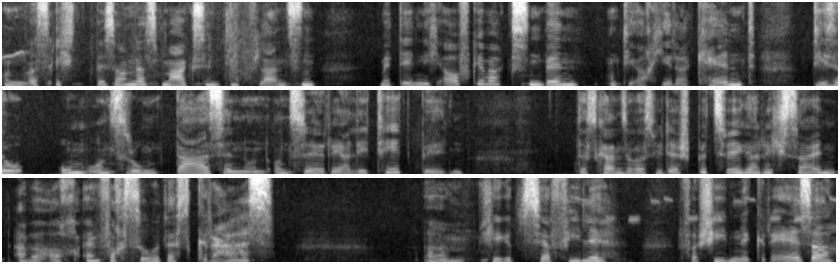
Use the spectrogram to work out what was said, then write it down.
Und was ich besonders mag, sind die Pflanzen, mit denen ich aufgewachsen bin und die auch jeder kennt, die so um uns herum da sind und unsere Realität bilden. Das kann sowas wie der Spitzwegerich sein, aber auch einfach so das Gras. Ähm, hier gibt es ja viele verschiedene Gräser,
